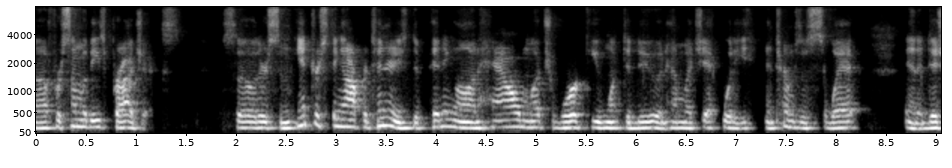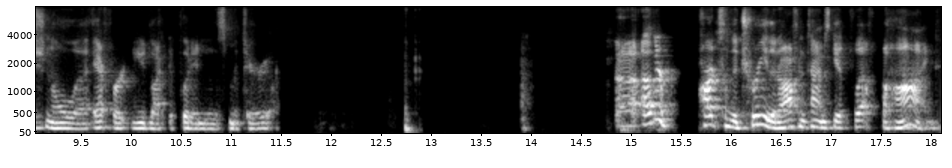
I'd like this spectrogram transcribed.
uh, for some of these projects. So there's some interesting opportunities depending on how much work you want to do and how much equity in terms of sweat and additional uh, effort you'd like to put into this material. Uh, other parts of the tree that oftentimes get left behind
